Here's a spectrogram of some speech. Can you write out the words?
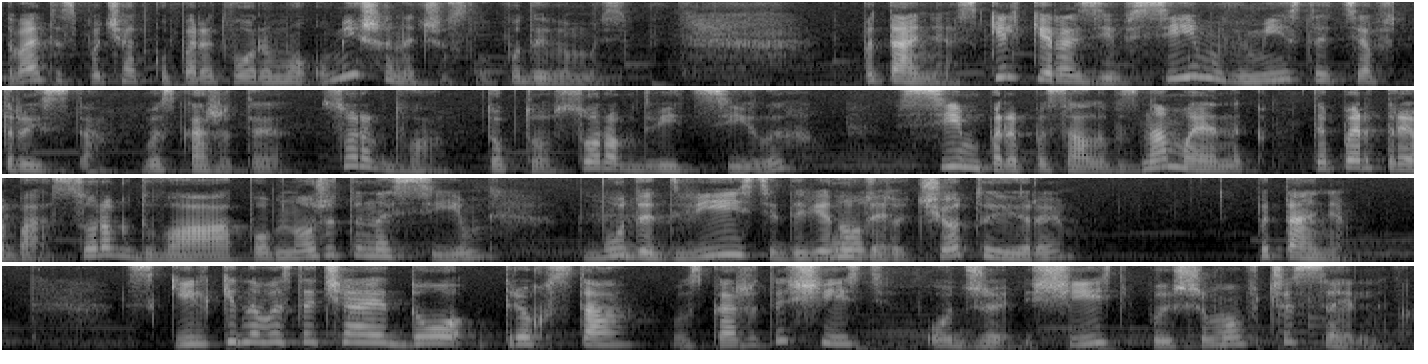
Давайте спочатку перетворимо у мішане число, подивимось. Питання: скільки разів 7 вміститься в 300? Ви скажете 42, тобто 42 цілих. 7 переписали в знаменник. Тепер треба 42 помножити на 7. Буде 294. Питання. Скільки не вистачає до 300? Ви скажете 6. Отже, 6 пишемо в чисельник.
